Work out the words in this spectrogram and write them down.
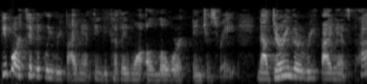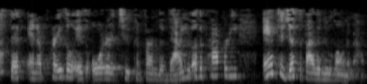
People are typically refinancing because they want a lower interest rate. Now, during the refinance process, an appraisal is ordered to confirm the value of the property and to justify the new loan amount.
